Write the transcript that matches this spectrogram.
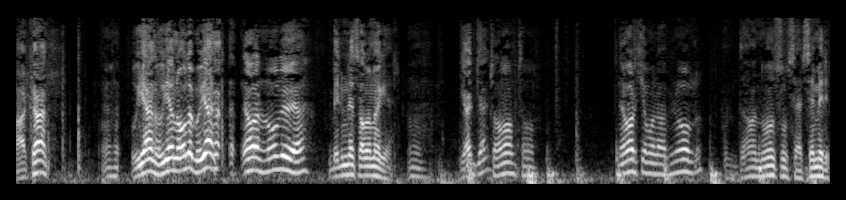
Hakan. Uyan uyan oğlum uyan. Ne var ne oluyor ya? Benimle salona gel. Gel gel. Tamam tamam. Ne var Kemal abi ne oldu? Daha ne olsun sersem herif.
